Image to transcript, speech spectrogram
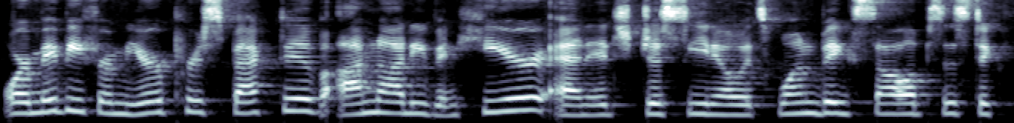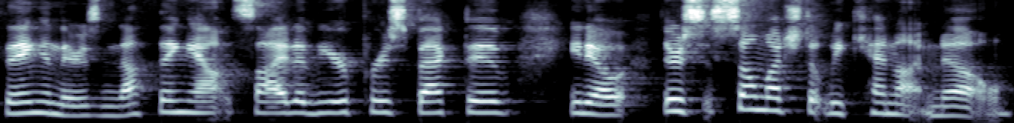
or maybe from your perspective, I'm not even here and it's just, you know, it's one big solipsistic thing and there's nothing outside of your perspective. You know, there's so much that we cannot know.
